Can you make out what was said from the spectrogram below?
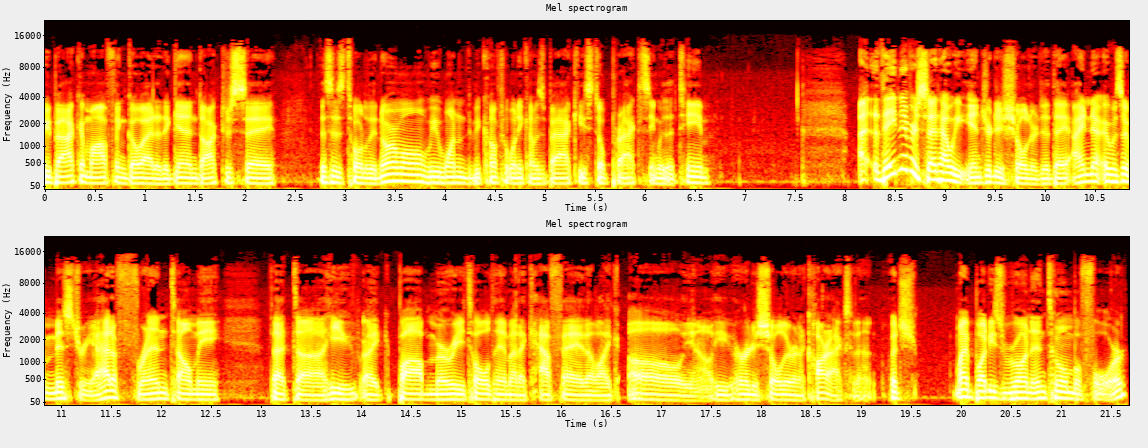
we back him off and go at it again. Doctors say this is totally normal. We want him to be comfortable when he comes back. He's still practicing with the team. I, they never said how he injured his shoulder, did they? I know it was a mystery. I had a friend tell me that uh, he like Bob Murray told him at a cafe that like, oh, you know, he hurt his shoulder in a car accident, which my buddies run into him before.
